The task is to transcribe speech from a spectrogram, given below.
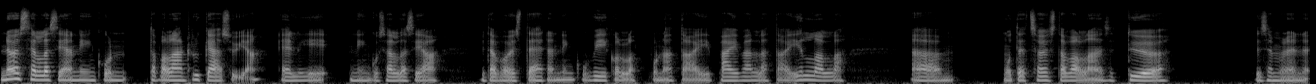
ne olisi sellaisia niin kuin, tavallaan rykäsyjä, eli niin kuin sellaisia, mitä voisi tehdä niin kuin viikonloppuna tai päivällä tai illalla, mutta että se olisi tavallaan se työ, se semmoinen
